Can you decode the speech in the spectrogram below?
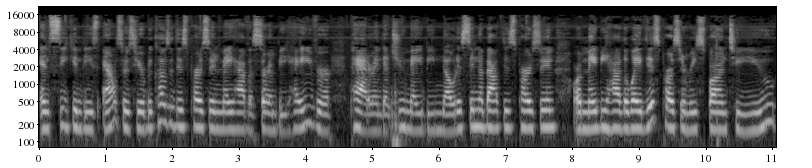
and seeking these answers here because of this person may have a certain behavior pattern that you may be noticing about this person or maybe how the way this person respond to you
